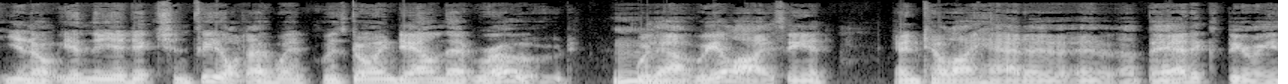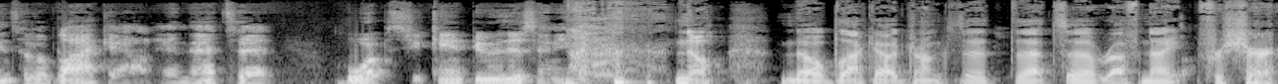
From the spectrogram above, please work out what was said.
you know in the addiction field, I went was going down that road Mm. without realizing it until I had a, a, a bad experience of a blackout. And that's said, whoops, you can't do this anymore. no, no blackout drunk. That that's a rough night for sure.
